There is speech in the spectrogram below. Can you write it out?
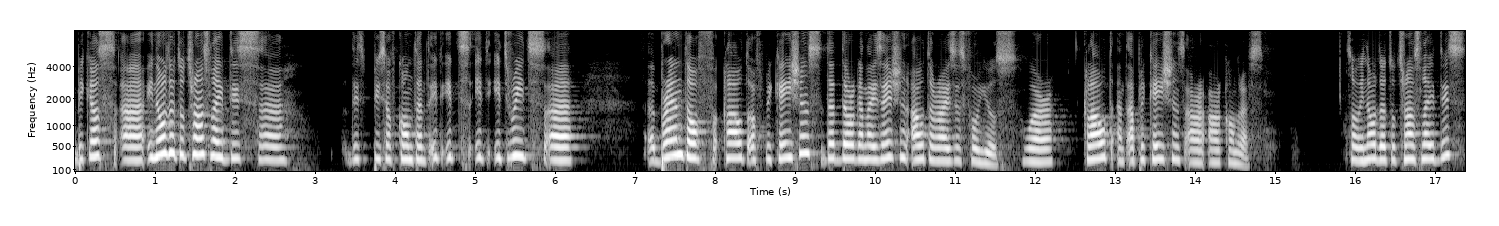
Because uh, in order to translate this, uh, this piece of content, it, it, it reads uh, a brand of cloud applications that the organization authorizes for use, where cloud and applications are, are conrefs. So in order to translate this,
